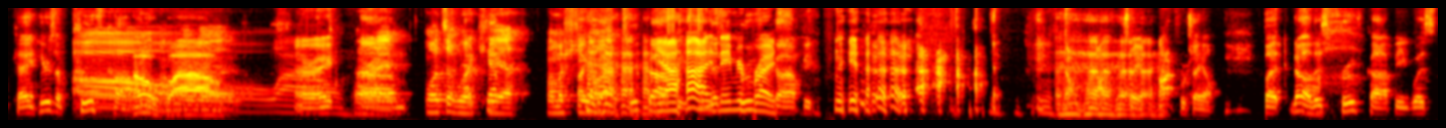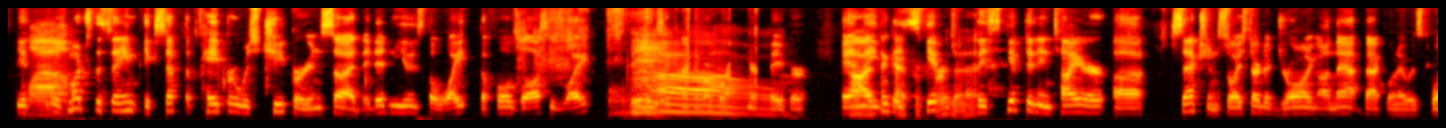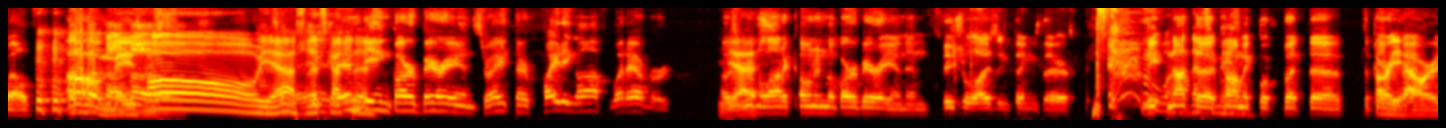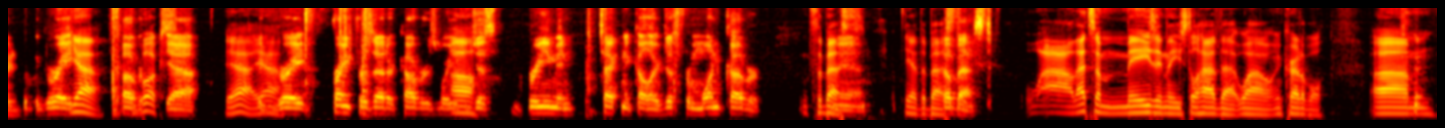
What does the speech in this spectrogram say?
Okay, here's a proof Oh, copy. Oh, wow. Wow. All right. All right. Um, What's it worth? kept- yeah. How much do I you got want? two copies. Yeah, name your price. Copy. Yeah. no, not for sale, not for sale. But no, this proof copy was it Wow. was much the same, except the paper was cheaper inside. They didn't use the white, the full glossy white. They used a kind of a Oh. browner paper, and Oh, I they, think they I skipped that. they skipped an entire uh, section. So I started drawing on that back when I was twelve. Oh, amazing. Oh, That's yeah. So that's amazing. got Them the being barbarians, right? They're fighting off whatever. I was Yes. reading a lot of Conan the Barbarian and visualizing things there. The- Wow, not the amazing. comic book, but the the Ari paperback Howard. the great yeah, the books. Yeah, yeah, the yeah. great Frank Frazetta covers where you Oh. can just dream in Technicolor just from one cover. It's the best. Man, Yeah, the best. the best. Wow, that's amazing that you still have that. Wow, incredible. Um,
